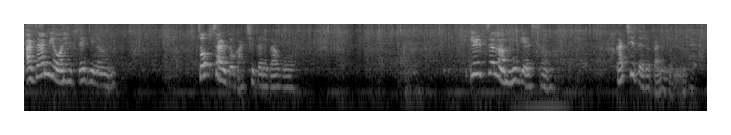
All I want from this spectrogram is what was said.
까자미와 햇떼기는 좁쌀도 같이 들어가고 일정한 무게에서 같이 들어가는 겁니다.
